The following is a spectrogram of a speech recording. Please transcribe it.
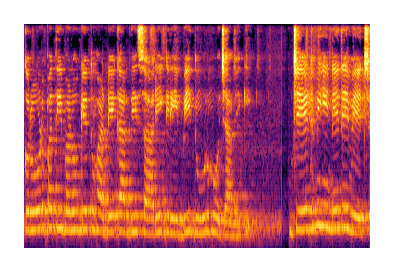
ਕਰੋੜਪਤੀ ਬਣੋਗੇ, ਤੁਹਾਡੇ ਘਰ ਦੀ ਸਾਰੀ ਗਰੀਬੀ ਦੂਰ ਹੋ ਜਾਵੇਗੀ। ਜੇਠ ਮਹੀਨੇ ਦੇ ਵਿੱਚ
